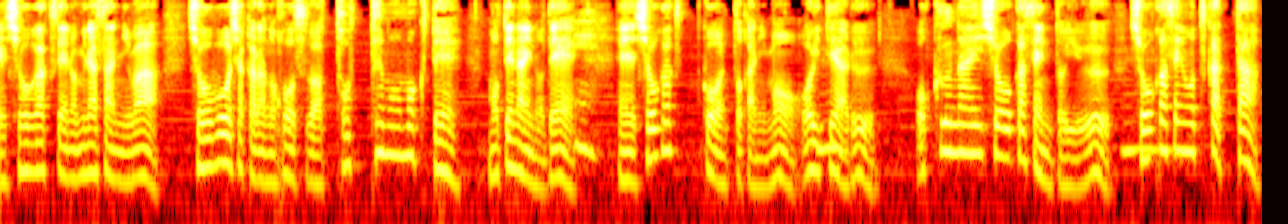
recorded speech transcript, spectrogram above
えー小学生の皆さんには消防車からのホースはとっても重くて持てないので、ええ。えー小学校とかにも置いてある、屋内消火栓といううん消火栓を使った、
